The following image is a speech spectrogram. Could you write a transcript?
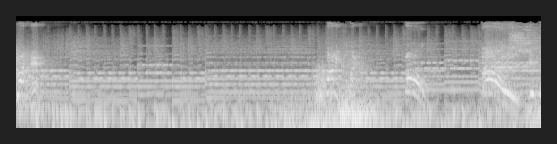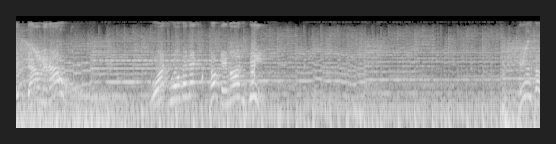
Goodness! Is it down and out? What will the next Pokemon be? Here's a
